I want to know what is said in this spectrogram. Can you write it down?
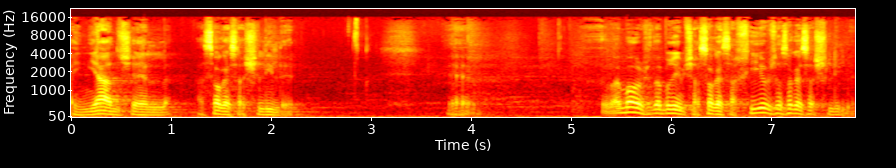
העניין של הסוגס השלילה. אמורים אה, שמדברים שהסוגס החיוב ושהסוגס השלילה.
